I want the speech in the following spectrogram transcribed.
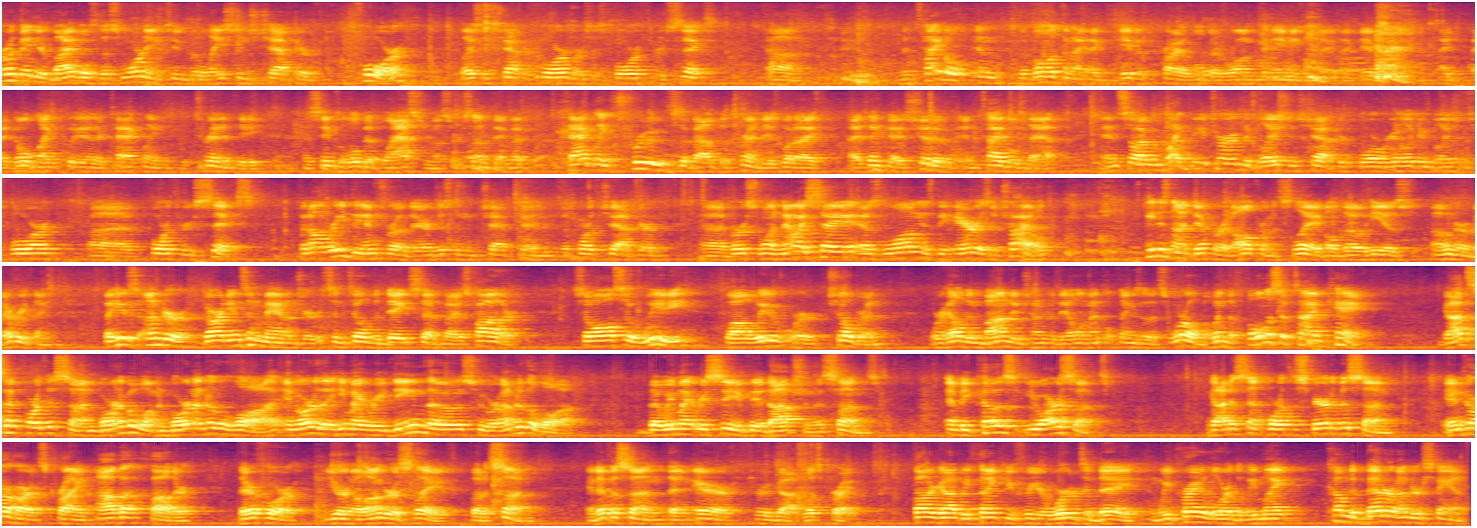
Turn with me in your Bibles this morning to Galatians chapter 4. Galatians chapter 4, verses 4 through 6. Uh, the title in the bulletin, I, I, gave it probably a little bit wrong naming. I, I, gave it, I, I don't like putting in there tackling the Trinity. It seems a little bit blasphemous or something, but tackling truths about the Trinity is what I, I think I should have entitled that. And so I would like for you to turn to Galatians chapter 4. We're going to look at Galatians 4, uh, 4 through 6. But I'll read the intro there just in, chapter, in the fourth chapter, uh, verse 1. Now I say, as long as the heir is a child, he does not differ at all from a slave, although he is owner of everything. But he is under guardians and managers until the date set by his father. So also we, while we were children, were held in bondage under the elemental things of this world. But when the fullness of time came, God sent forth his Son, born of a woman, born under the law, in order that he might redeem those who were under the law, that we might receive the adoption as sons. And because you are sons, God has sent forth the Spirit of his Son into our hearts, crying, Abba, Father. Therefore, you are no longer a slave, but a son. And if a son, then heir through God. Let's pray. Father God, we thank you for your word today, and we pray, Lord, that we might come to better understand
